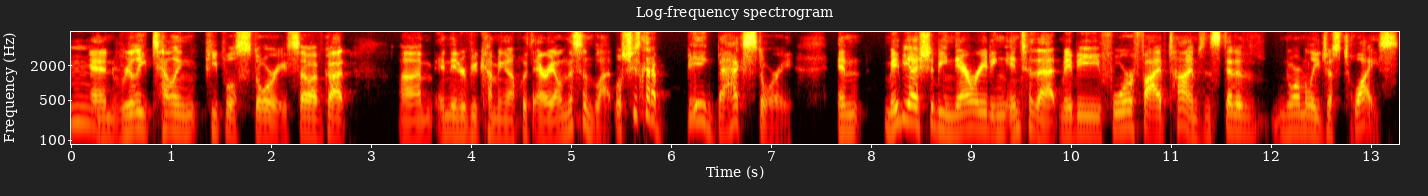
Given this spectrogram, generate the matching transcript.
mm. and really telling people's stories. So I've got um, an interview coming up with Ariel Nissenblatt. Well, she's got a big backstory, and maybe I should be narrating into that maybe four or five times instead of normally just twice.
